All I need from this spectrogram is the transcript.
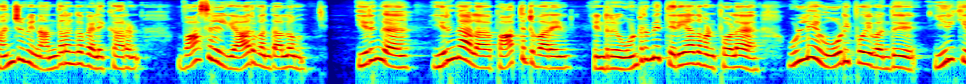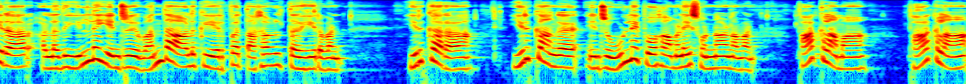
பஞ்சுவின் அந்தரங்க வேலைக்காரன். வாசலில் யார் வந்தாலும் இருங்க இருங்கால பார்த்துட்டு வரேன் என்று ஒன்றுமே தெரியாதவன் போல உள்ளே ஓடிப்போய் வந்து இருக்கிறார் அல்லது இல்லை என்று வந்த ஆளுக்கு ஏற்ப தகவல் தருகிறவன். இருக்காரா? இருக்காங்க என்று உள்ளே போகாமலே சொன்னான் அவன். பார்க்கலாமா? பார்க்கலாம்.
